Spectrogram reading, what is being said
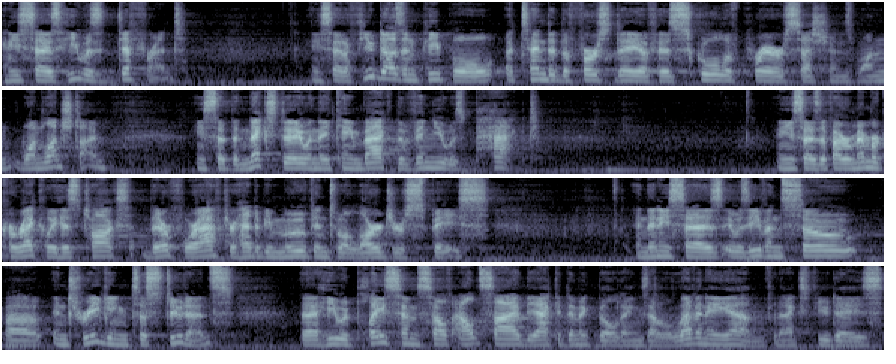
And he says he was different. He said a few dozen people attended the first day of his school of prayer sessions one, one lunchtime. He said the next day when they came back, the venue was packed. And he says, if I remember correctly, his talks, therefore, after had to be moved into a larger space. And then he says, it was even so uh, intriguing to students that he would place himself outside the academic buildings at 11 a.m. for the next few days,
